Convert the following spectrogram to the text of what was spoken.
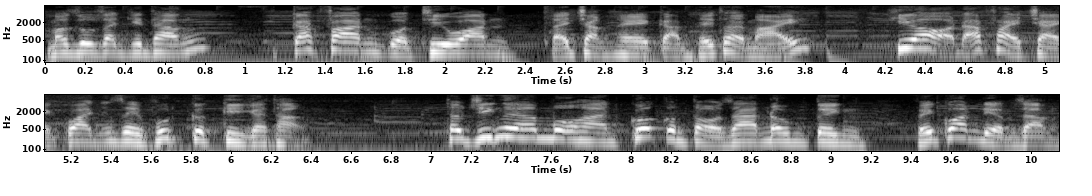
Mặc dù giành chiến thắng, các fan của T1 lại chẳng hề cảm thấy thoải mái khi họ đã phải trải qua những giây phút cực kỳ căng thẳng. Thậm chí người hâm mộ Hàn Quốc còn tỏ ra đồng tình với quan điểm rằng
